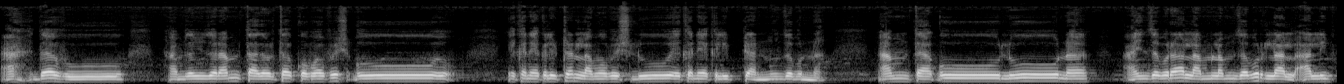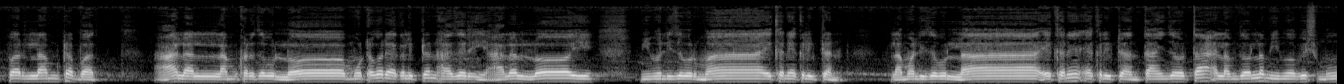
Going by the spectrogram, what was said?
আহ, দা, হু। হামজা মিজর আম তাদর তা কফা ফেস ও এখানে একালিপ টান লাম লু, এখানে একালিপ টান নুন যাবর না। আম তাকু লু না, আইন যাবর আ, লাম লাম যাবর লাল আলিফ পার লামটা বাদ। আল আল লাম খারা যাবর ল, মোটা করে একালিপ টান হাজার হি আল আল ল, হি, মিমালি যাবর মা, এখানে একালিপ টান লামালি যাবর লা, এখানে একালিপ টান তা, আইন যাবর তা, লাম যাবর লা, মিম অফেস মু,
